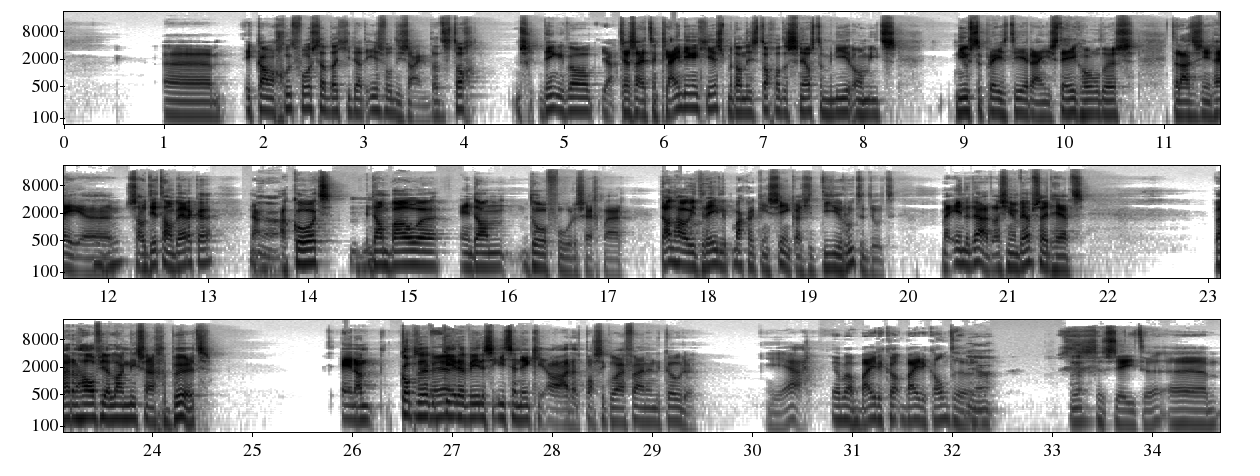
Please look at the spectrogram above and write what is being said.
eh, ik kan me goed voorstellen dat je dat eerst wil designen. Dat is toch, denk ik wel, Ja. tenzij het een klein dingetje is, maar dan is het toch wel de snelste manier om iets nieuws te presenteren aan je stakeholders. Te laten zien, hey, eh, Mhm. zou dit dan werken? Nou, Ja. akkoord, Mhm. dan bouwen en dan doorvoeren, zeg maar. Dan hou je het redelijk makkelijk in sync als je die route doet. Maar inderdaad, als je een website hebt waar een half jaar lang niks aan gebeurt, en dan komt er een Ja, ja. keer en weer eens iets en denk je, ah, dat pas ik wel even aan in de code. Ja, Ja, maar aan beide, beide kanten ja. Gezeten. Ehm,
